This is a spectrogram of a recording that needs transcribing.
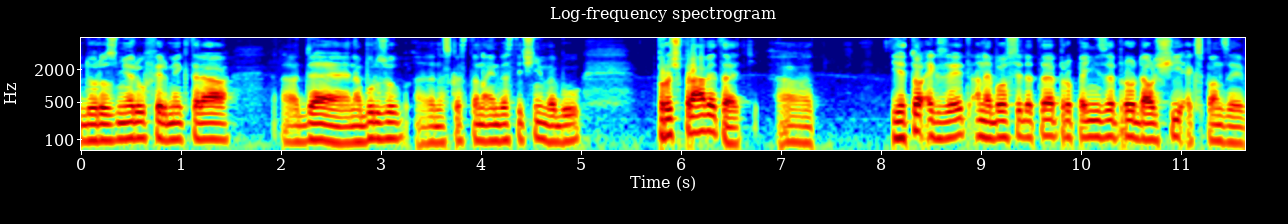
do rozměru firmy, která jde na burzu, dneska jste na investičním webu. Proč právě teď? Je to exit, anebo si jdete pro peníze pro další expanzi?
